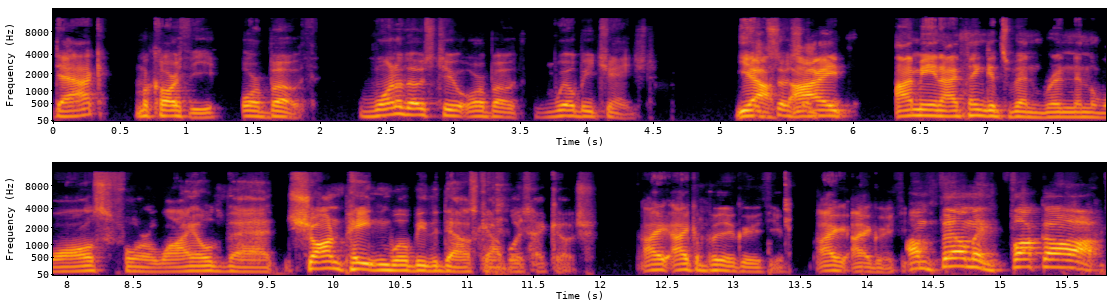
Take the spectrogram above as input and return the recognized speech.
Dak, McCarthy, or both. One of those two or both will be changed. Yeah, so. I I mean, I think it's been written in the walls for a while that Sean Payton will be the Dallas Cowboys head coach. I, I completely agree with you. I, I agree with you. I'm filming. Fuck off.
